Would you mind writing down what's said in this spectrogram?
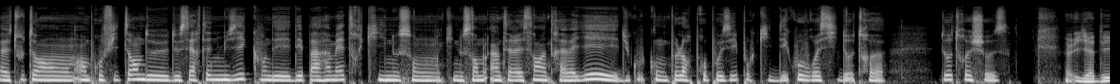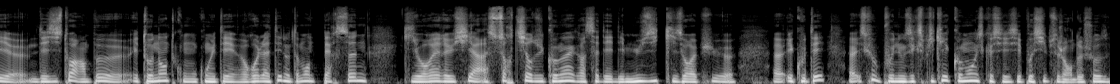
euh, tout en, en profitant de, de, certaines musiques qui ont des, des, paramètres qui nous sont qui nous semblent intéressants à travailler et du coup qu'on peut leur proposer pour qu'ils découvrent aussi d'autres d'autres choses. Il y a des, euh, des histoires un peu euh, étonnantes qui ont, été relatées, notamment de personnes qui auraient réussi à sortir du coma grâce à des, des musiques qu'ils auraient pu euh, écouter. Est-ce que vous pouvez nous expliquer comment est-ce que c'est possible ce genre de choses?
